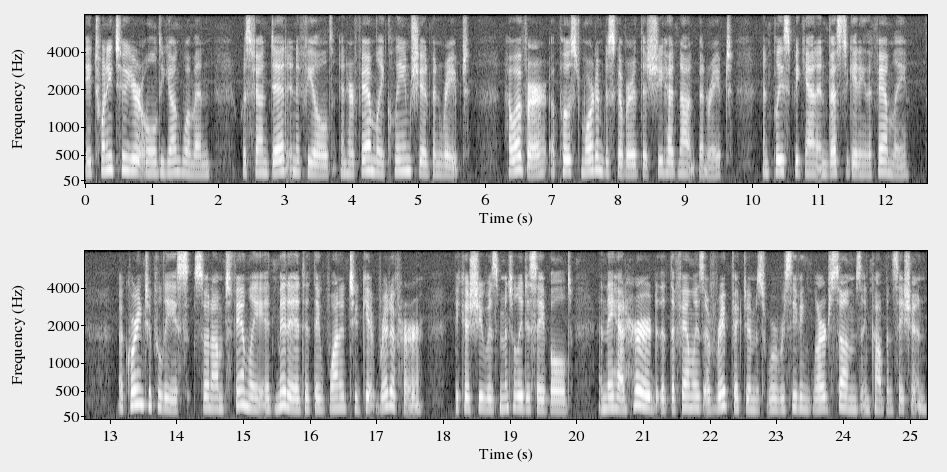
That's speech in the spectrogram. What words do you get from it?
a 22 year old young woman, was found dead in a field, and her family claimed she had been raped. However, a post mortem discovered that she had not been raped, and police began investigating the family. According to police, Sonam's family admitted that they wanted to get rid of her because she was mentally disabled, and they had heard that the families of rape victims were receiving large sums in compensation.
